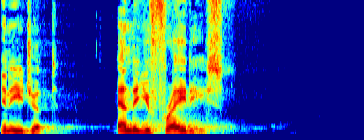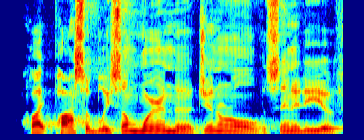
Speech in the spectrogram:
in Egypt and the Euphrates, quite possibly somewhere in the general vicinity of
